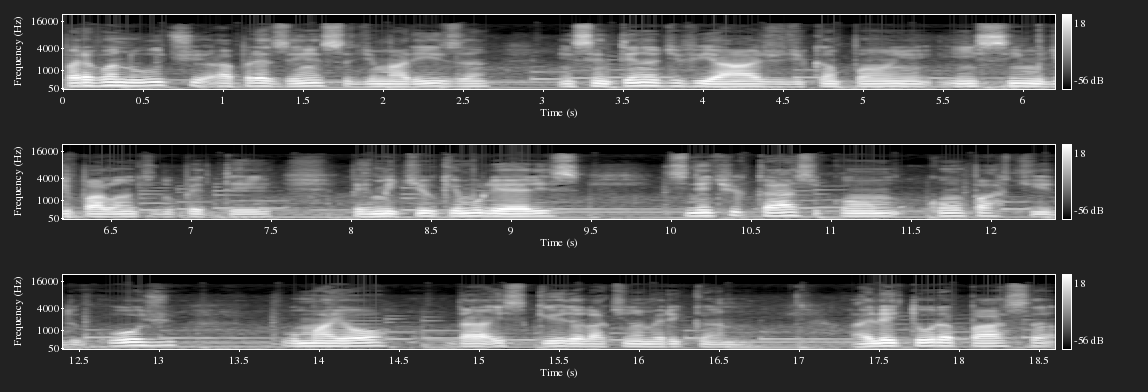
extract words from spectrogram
Para Vanucci, a presença de Marisa em centenas de viagens de campanha e em cima de palanques do PT permitiu que mulheres se identificassem com, com o partido. Hoje, o maior da esquerda latino-americana. A eleitora passa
